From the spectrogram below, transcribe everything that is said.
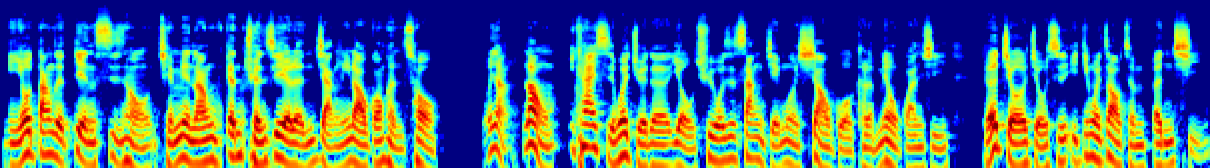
你又当着电视吼前面，然后跟全世界的人讲你老公很臭，我想那种一开始会觉得有趣或是上节目的效果可能没有关系，可是久而久之一定会造成分歧。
